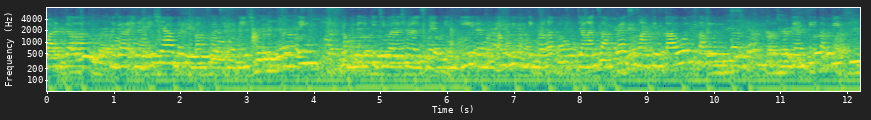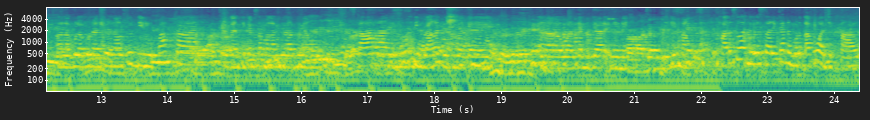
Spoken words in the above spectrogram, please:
warga negara Indonesia berbangsa Indonesia itu penting memiliki jiwa nasionalisme yang tinggi dan menurut aku ini penting banget. Jangan sampai semakin tahun tahun terus berganti tapi uh, lagu-lagu nasional tuh dilupakan tergantikan sama lagu-lagu yang sekarang itu sedih banget ya sebagai uh, warga negara Indonesia jadi haruslah dilestarikan dan menurut aku wajib tahu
